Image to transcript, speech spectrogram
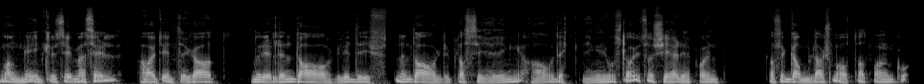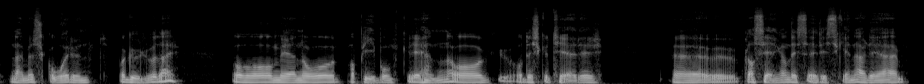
Mange, inklusiv meg selv, har et inntrykk av at når det gjelder den daglige driften, den daglige plassering av dekninger hos Lloyd, så skjer det på en ganske gammeldags måte, at man nærmest går rundt på gulvet der og med noen papirbunker i hendene og, og diskuterer uh, plassering av disse risikoene, er det,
